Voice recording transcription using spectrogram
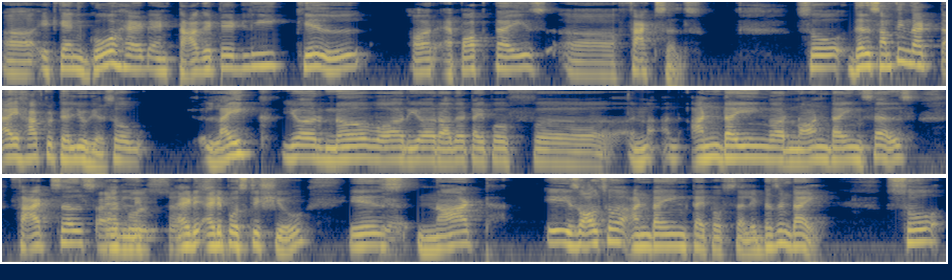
uh, it can go ahead and targetedly kill or apoptize uh, fat cells. So there is something that I have to tell you here. So like your nerve or your other type of uh, undying or non-dying cells, fat cells or Adipose cells. adi- adipose tissue is not is also an undying type of cell. It doesn't die. So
